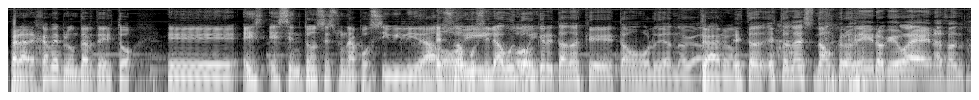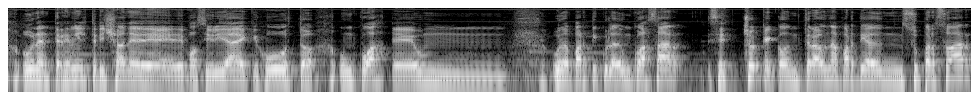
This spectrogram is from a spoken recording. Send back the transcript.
Pará, déjame preguntarte esto. Eh, es, es entonces una posibilidad. Es una posibilidad muy hoy- concreta, no es que estamos boludeando acá. Claro. Esto, esto no es un agujero negro que, bueno, son una en 3 mil trillones de, de posibilidades que justo un, eh, un- una partícula de un quasar se choque contra una partida de un super SWAR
